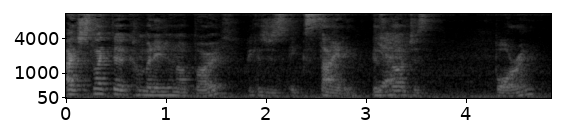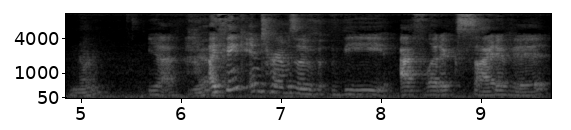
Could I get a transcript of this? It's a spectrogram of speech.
I just like the combination of both because it's exciting. It's Yeah. not just boring, you know? yeah, Yeah. I think in terms of the athletic side of it,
